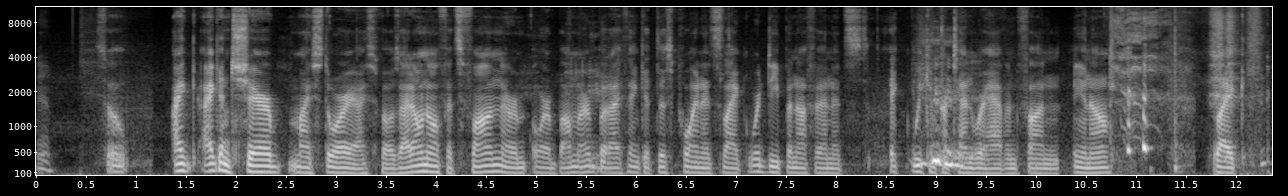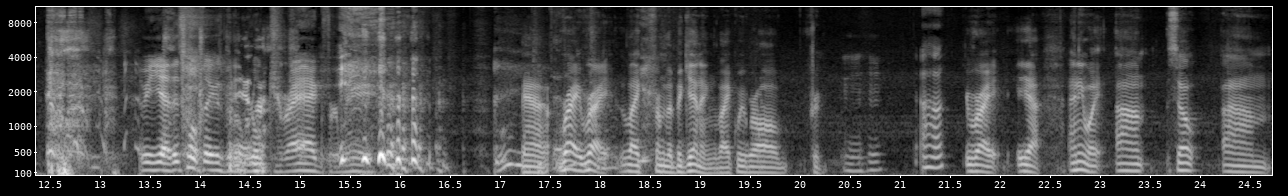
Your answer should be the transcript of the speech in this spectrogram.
yeah. So, I I can share my story. I suppose I don't know if it's fun or or a bummer, but I think at this point it's like we're deep enough in. It's it, we can pretend we're having fun, you know. Like I mean, yeah, this whole thing has been a real drag for me. yeah, right, right. Like from the beginning, like we were all for, hmm Uh huh. Right. Yeah. Anyway, um, so um,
